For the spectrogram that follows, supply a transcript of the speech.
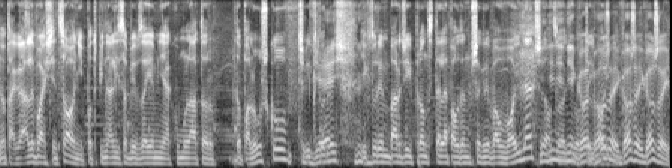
No tak, ale właśnie co oni? Podpinali sobie wzajemnie akumulator do paluszków? Czy gdzieś? I którym bardziej prąd telepał, ten przegrywał wojnę? Czy Nie, nie, nie, w go, gorzej, wojnie? gorzej, gorzej.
